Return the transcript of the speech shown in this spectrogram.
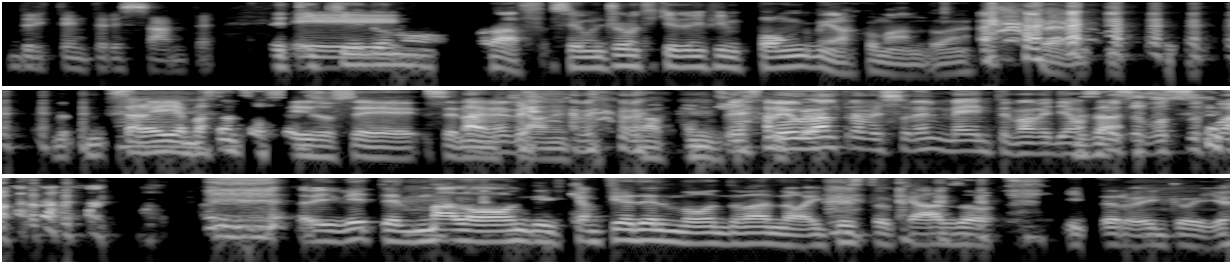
dritta interessante". Se ti Ehm chiedono Raf, se un giorno ti chiedono i ping pong, mi raccomando, eh. Cioè, sarei abbastanza offeso se se non Ah, mi chiami una avevo un'altra persona in mente, ma vediamo cosa Esatto. posso fare. Mi mette Malong, il campione del mondo, ma no, in questo caso intervengo io.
